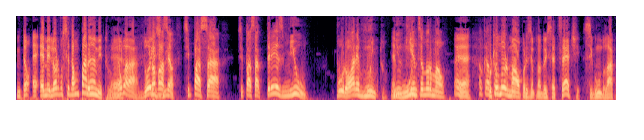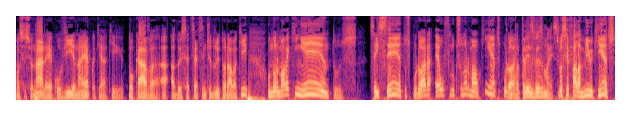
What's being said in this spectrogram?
Então é, é melhor você dar um parâmetro. É. Então vai lá, dois Só falar assim, ó, se passar, se passar 3 mil por hora é muito. É 1.500 é normal. É, O cara porque o normal, por exemplo, na 277, segundo lá a concessionária, a Ecovia, na época que, a, que tocava a, a 277 sentido litoral aqui, o normal é 500, 600 por hora é o fluxo normal, 500 por Então hora. Tá três vezes mais. Se você fala 1.500,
